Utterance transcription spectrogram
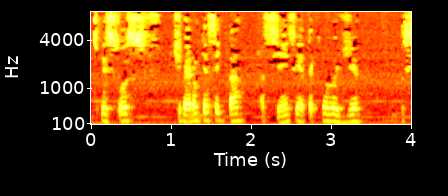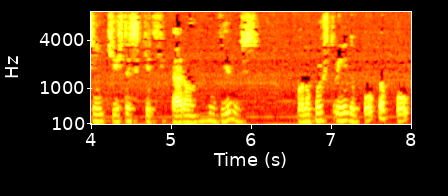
as pessoas tiveram que aceitar a ciência e a tecnologia. Os cientistas que ficaram vivos foram construindo pouco a pouco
